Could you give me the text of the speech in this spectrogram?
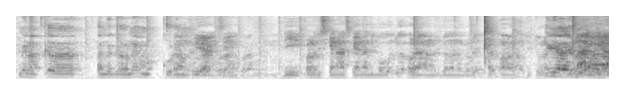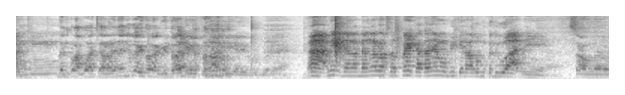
minat ke undergroundnya kurang Iya, Kurang kurang di kalau di skena skena di Bogor juga kalau yang underground underground paling orang-orang itu lagi Iya, itu iya. lagi ya. Hmm. dan pelaku acaranya juga itu lagi itu lagi. lagi, itu lagi ya di Bogor ya. nah nih dengar-dengar Roster Pack katanya mau bikin album kedua nih. Insyaallah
